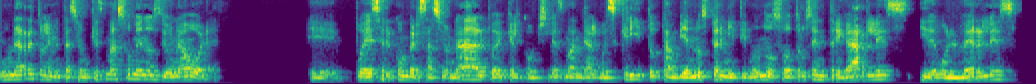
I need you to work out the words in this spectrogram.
una retroalimentación que es más o menos de una hora. Eh, puede ser conversacional, puede que el coach les mande algo escrito, también nos permitimos nosotros entregarles y devolverles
